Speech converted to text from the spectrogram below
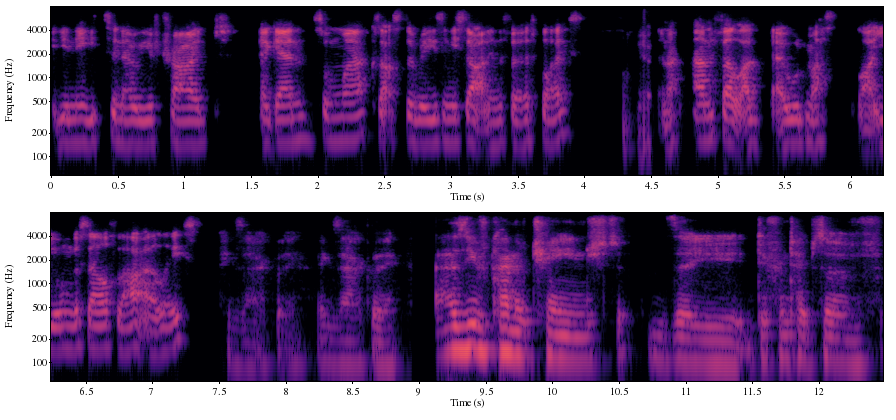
you need to know you've tried again somewhere because that's the reason you started in the first place. Yeah. And I kind of felt like I would my like younger self that at least. Exactly, exactly. As you've kind of changed the different types of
